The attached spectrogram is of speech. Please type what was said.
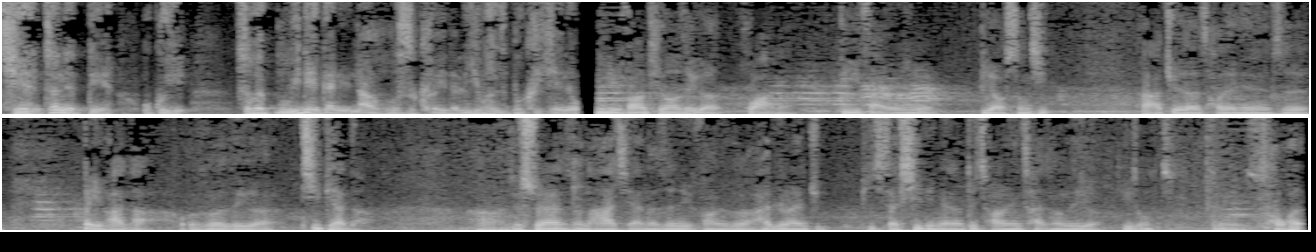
钱真的点，我估计稍微补一点给你，那我是可以的。离婚是不可行的。女方听到这个话呢，第一反应是比较生气，啊，觉得曹建林是背叛她，或者说这个欺骗她，啊，就虽然是拿了钱，但是女方就说还仍然比在戏里面呢对曹建林产生这个一种这个仇恨。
